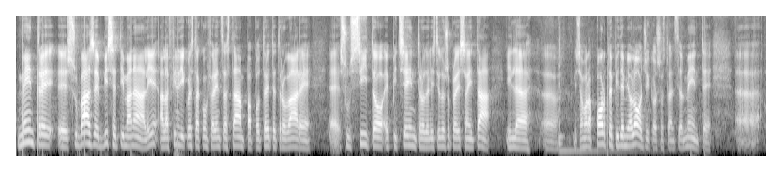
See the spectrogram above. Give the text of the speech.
mentre eh, su base bisettimanali, alla fine di questa conferenza stampa potrete trovare eh, sul sito epicentro dell'Istituto Superiore di Sanità il eh, diciamo, rapporto epidemiologico sostanzialmente eh,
